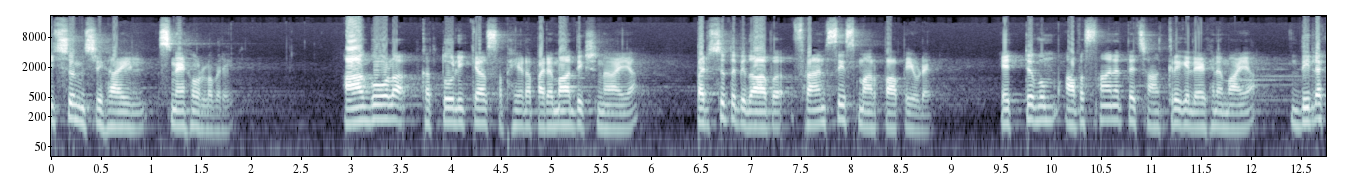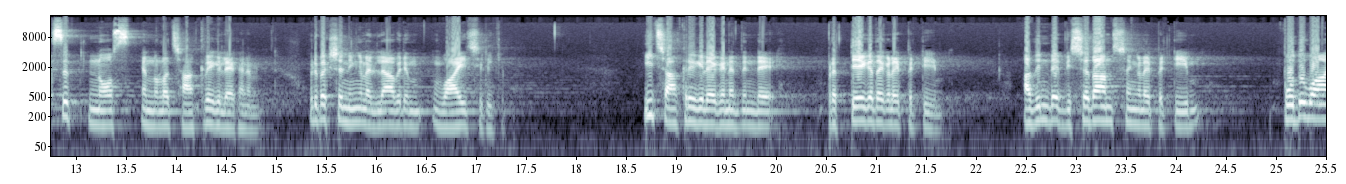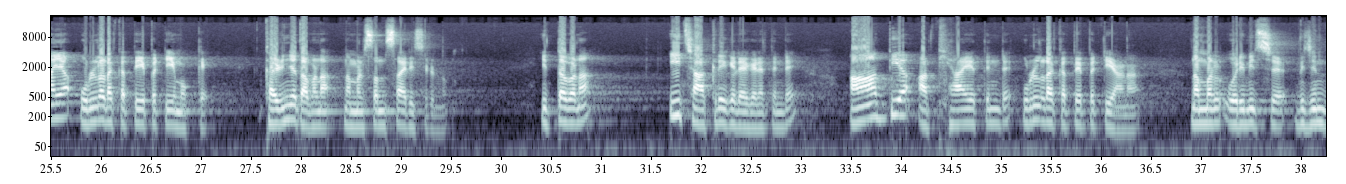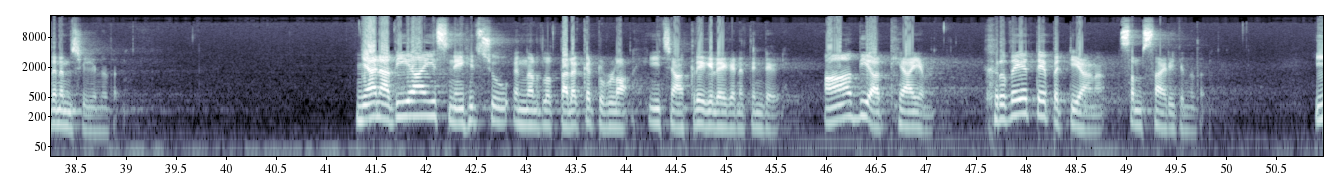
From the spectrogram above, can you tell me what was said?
ഈശോ മിശിഹായിൽ സ്നേഹമുള്ളവരെ ആഗോള കത്തോലിക്ക സഭയുടെ പരമാധ്യക്ഷനായ പരിശുദ്ധ പിതാവ് ഫ്രാൻസിസ് മാർപ്പാപ്പയുടെ ഏറ്റവും അവസാനത്തെ ചാക്രിക ലേഖനമായ ദിലക്സിത് നോസ് എന്നുള്ള ചാക്രിക ലേഖനം ഒരുപക്ഷെ നിങ്ങളെല്ലാവരും വായിച്ചിരിക്കും. ഈ ചാക്രിക ലേഖനത്തിന്റെ പ്രത്യേകതകളെപ്പറ്റിയും അതിന്റെ വിശദാംശങ്ങളെപ്പറ്റിയും പൊതുവായ ഉള്ളടക്കത്തെപ്പറ്റിയുമൊക്കെ കഴിഞ്ഞ തവണ നമ്മൾ സംസാരിച്ചിരുന്നു. ഇത്തവണ ഈ ചാക്രിക ലേഖനത്തിന്റെ ആദ്യ അധ്യായത്തിന്റെ ഉള്ളടക്കത്തെപ്പറ്റിയാണ് നമ്മൾ ഒരുമിച്ച് വിചിന്തനം ചെയ്യുന്നത്. ഞാൻ അതിയായി സ്നേഹിച്ചു എന്നുള്ള തലക്കെട്ടുള്ള ഈ ചാക്രിക ലേഖനത്തിന്റെ ആദ്യ അധ്യായം ഹൃദയത്തെ പറ്റിയാണ് സംസാരിക്കുന്നത്.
